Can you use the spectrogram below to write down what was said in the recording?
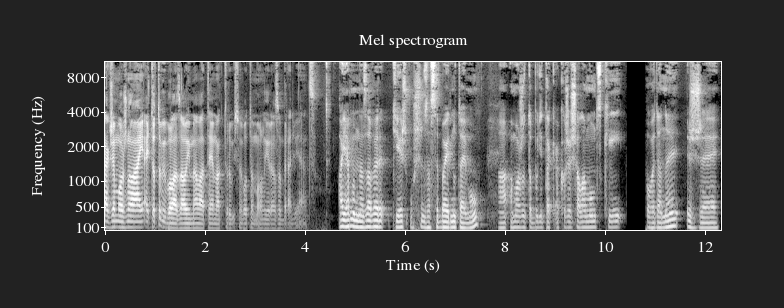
Takže možno aj, aj toto by bola zaujímavá téma, ktorú by sme potom mohli rozobrať viac. A ja mám na záver tiež už za seba jednu tému a, a možno to bude tak akože šalamúnsky povedané, že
